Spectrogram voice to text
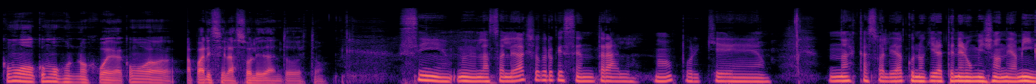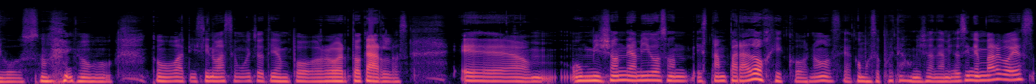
¿Cómo, ¿Cómo uno juega? ¿Cómo aparece la soledad en todo esto? Sí, la soledad yo creo que es central, ¿no? Porque no es casualidad que uno quiera tener un millón de amigos, como, como vaticinó hace mucho tiempo Roberto Carlos. Eh, un millón de amigos son, es tan paradójico, ¿no? O sea, ¿cómo se puede tener un millón de amigos? Sin embargo, es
